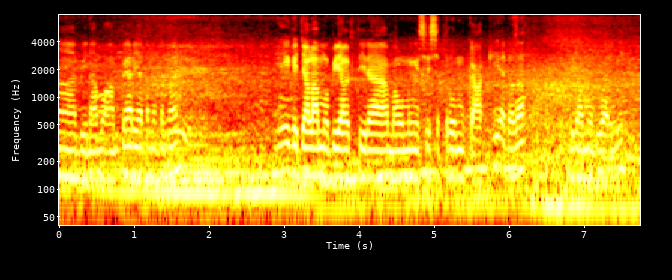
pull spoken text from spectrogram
Nah dinamo ampere ya teman-teman. Ini gejala mobil tidak mau mengisi setrum ke aki adalah dinamo 2 ini.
